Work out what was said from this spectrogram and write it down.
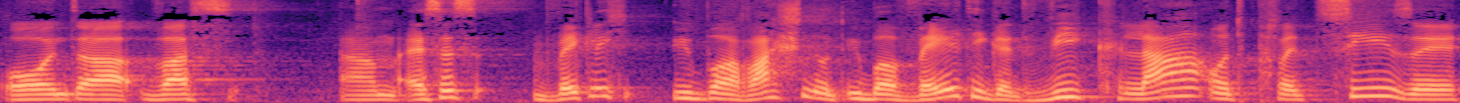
Und äh, was ähm, es ist wirklich überraschend und überwältigend, wie klar und präzise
